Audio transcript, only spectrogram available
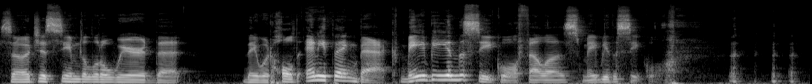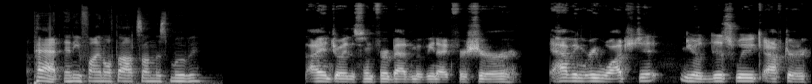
So it just seemed a little weird that they would hold anything back. Maybe in the sequel, fellas. Maybe the sequel. Pat, any final thoughts on this movie? I enjoy this one for a bad movie night for sure having rewatched it, you know, this week after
